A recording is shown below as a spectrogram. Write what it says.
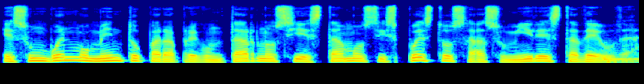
es un buen momento para preguntarnos si estamos dispuestos a asumir esta deuda.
